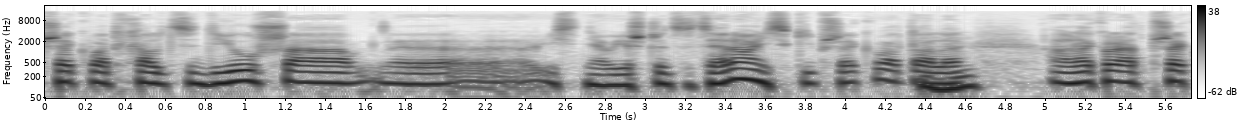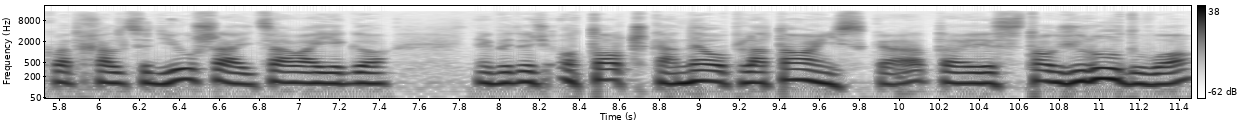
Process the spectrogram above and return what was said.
przekład Halcydiusza, istniał jeszcze cyceroński przekład, ale, mhm. ale akurat przekład Halcydiusza i cała jego jakby to być otoczka neoplatońska, to jest to źródło,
